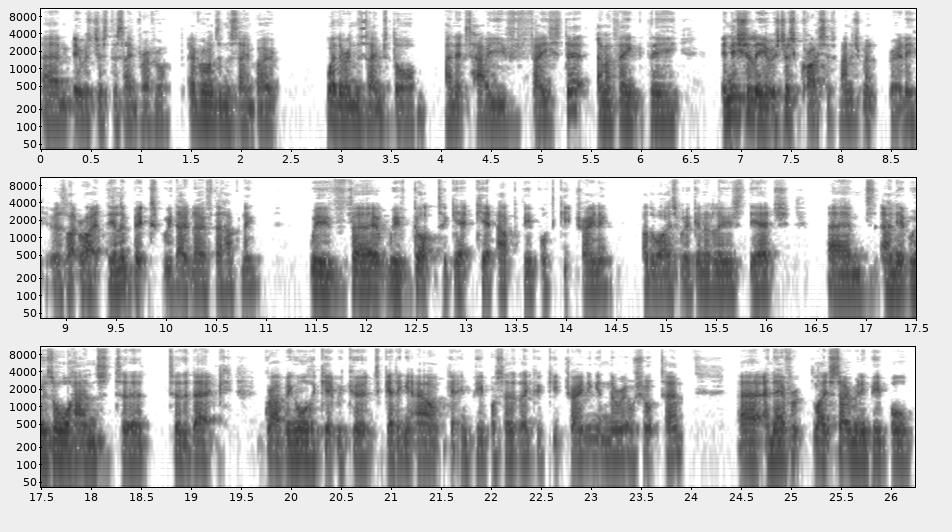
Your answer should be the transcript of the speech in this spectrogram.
um, it was just the same for everyone. Everyone's in the same boat, whether in the same storm, and it's how you faced it. And I think the initially it was just crisis management. Really, it was like right, the Olympics. We don't know if they're happening. We've uh, we've got to get kit out to people to keep training Otherwise, we're going to lose the edge. Um, and it was all hands to to the deck, grabbing all the kit we could, getting it out, getting people so that they could keep training in the real short term. Uh, and every like so many people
